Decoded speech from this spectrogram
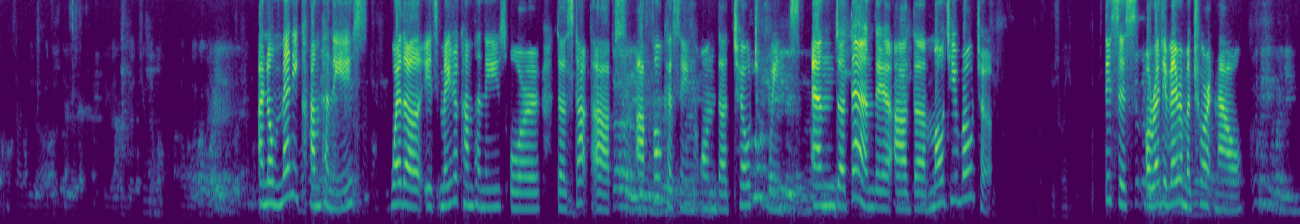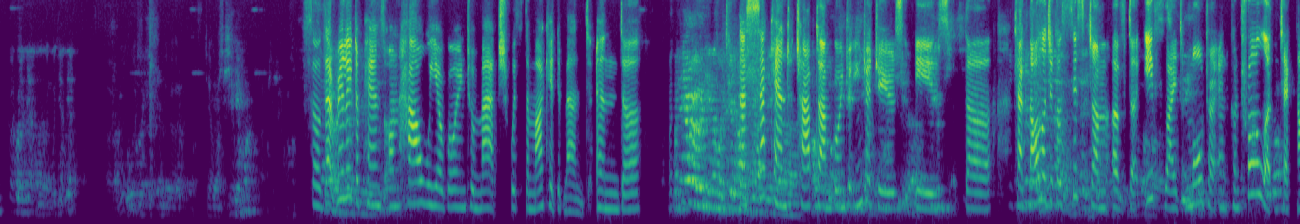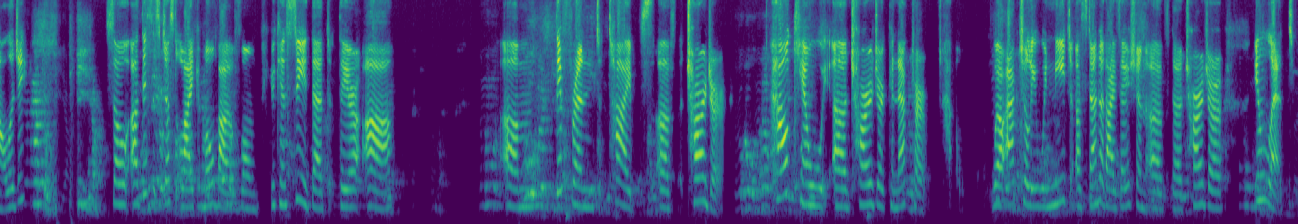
I know many companies, whether it's major companies or the startups, are focusing on the tilt wings. And uh, then there are the multi-rotor. This is already very mature now. So that really depends on how we are going to match with the market demand. And uh, the second chapter I'm going to introduce is the technological system of the e-flight motor and controller technology. So uh, this is just like mobile phone. You can see that there are um, different types of charger. How can we uh, charge a connector? Well, actually, we need a standardization of the charger inlet.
